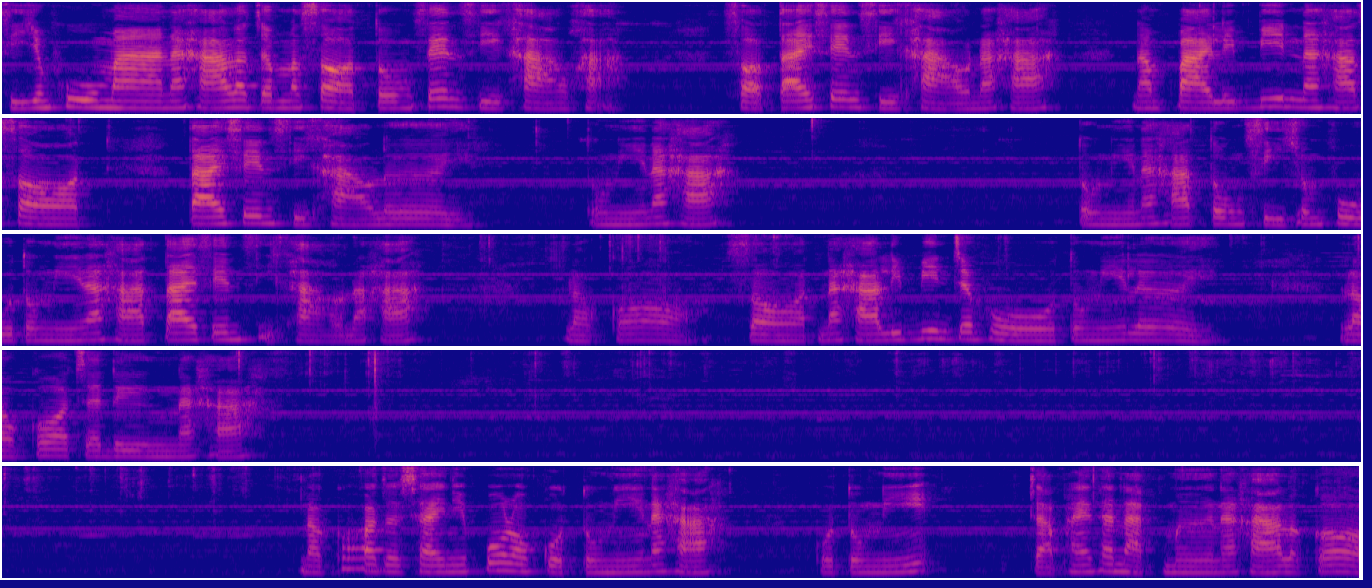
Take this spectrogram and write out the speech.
สีชมพูมานะคะ เราจะมาสอดตรงเส้นสีขาวค่ะ สอดใต้เส้นสีขาวนะคะนำปลายริบบิ้นนะคะ สอดใต้เส้นสีขาวเลย ตรงนี้นะคะ ตรงนี้นะคะ ตรงสีชมพูตรงนี้นะคะ ใต้เส้นสีขาวนะคะ แล้วก็สอดนะคะ ริบบิ้นจะโผล่ตรงนี้เลย เราก็จะดึงนะคะแล้วก็จะใช้นิ้วโป้งเรากดตรงนี้นะคะ กดตรงนี้จับให้ถนัดมือนะคะ แล้วก็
